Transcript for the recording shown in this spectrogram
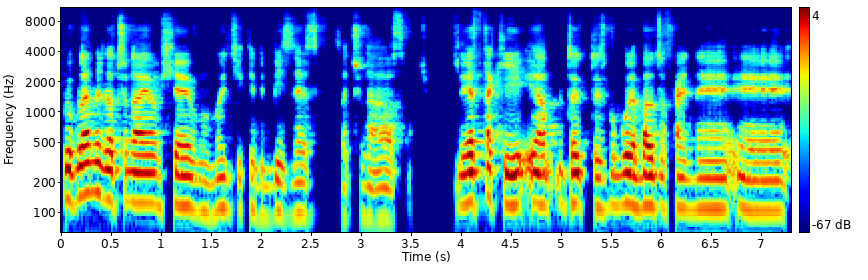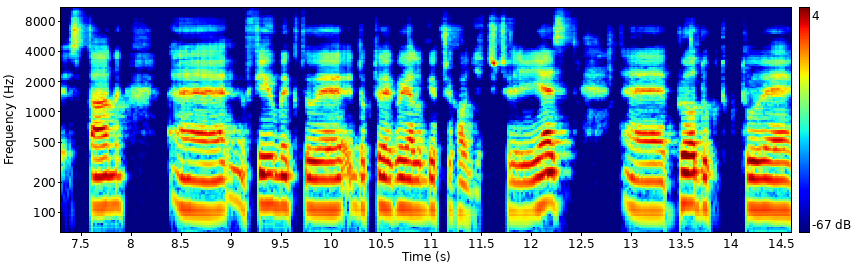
problemy zaczynają się w momencie, kiedy biznes zaczyna rosnąć. Jest taki, to, to jest w ogóle bardzo fajny e, stan e, firmy, który, do którego ja lubię przychodzić, czyli jest e, produkt, który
